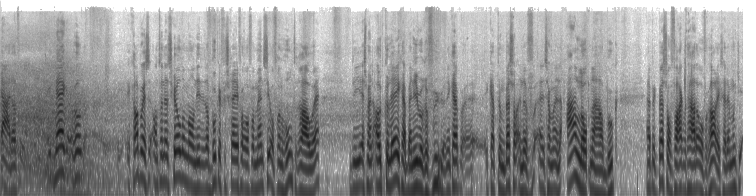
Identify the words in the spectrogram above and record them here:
ja, dat, ik merk, wel, grappig is, Antoinette Schilderman die dat boek heeft geschreven over mensen die over een hond rouwen. Die is mijn oud collega bij Nieuwe Revue. En ik heb, ik heb toen best wel in de, zeg maar in de aanloop naar haar boek, heb ik best wel vaak met haar erover gehad. Ik zei, dan moet je,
